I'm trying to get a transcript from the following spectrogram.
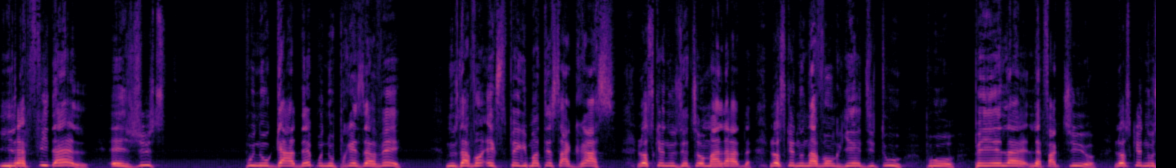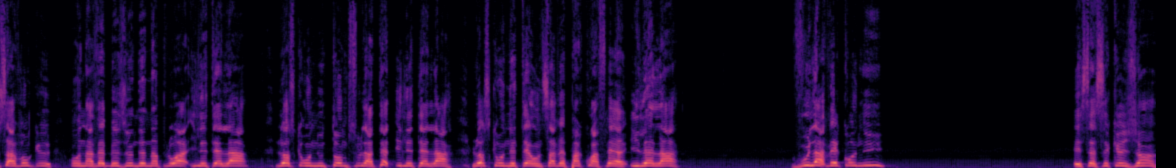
Il est fidèle et juste pour nous garder, pour nous préserver. Nous avons expérimenté sa grâce lorsque nous étions malades, lorsque nous n'avons rien du tout pour payer les factures, lorsque nous savons qu'on avait besoin d'un emploi, il était là. Lorsqu'on nous tombe sous la tête, il était là. Lorsqu'on on ne savait pas quoi faire, il est là. Vous l'avez connu. Et c'est ce que Jean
